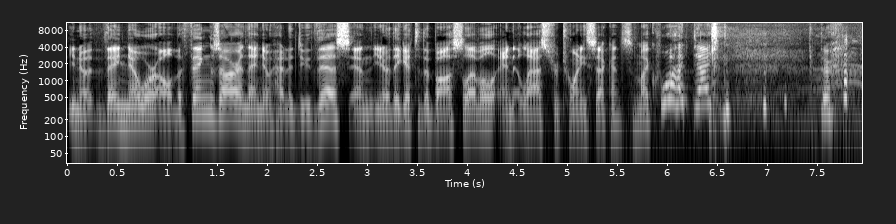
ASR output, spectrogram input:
you know they know where all the things are and they know how to do this and you know they get to the boss level and it lasts for 20 seconds i'm like what I,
